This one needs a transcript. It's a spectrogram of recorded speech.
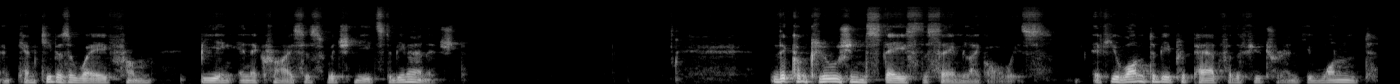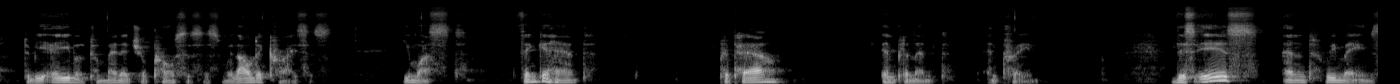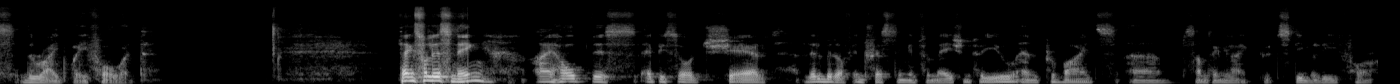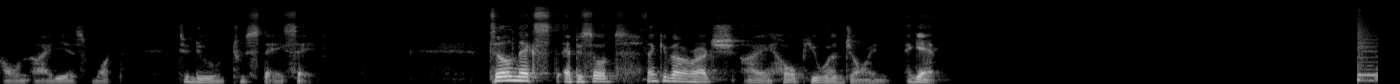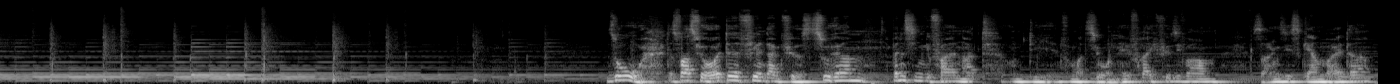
and can keep us away from being in a crisis which needs to be managed. The conclusion stays the same, like always. If you want to be prepared for the future and you want to be able to manage your processes without a crisis, you must think ahead, prepare, implement, and train. This is and remains the right way forward. Thanks for listening. I hope this episode shared a little bit of interesting information for you and provides um, something like good stimuli for own ideas what to do to stay safe. Till next episode, thank you very much. I hope you will join again. So, das war's für heute. Vielen Dank fürs Zuhören. Wenn es Ihnen gefallen hat und die Informationen hilfreich für Sie waren, sagen Sie es gern weiter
